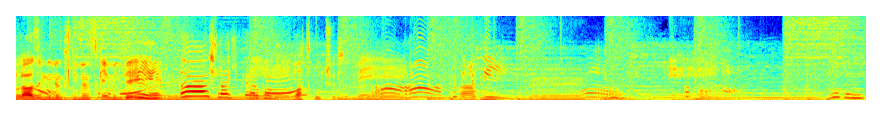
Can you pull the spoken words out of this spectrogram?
Lase-linux-gaming.de Ah, Schleichwerbung. Macht's gut, tschüss. Ah, tupi, tupi.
